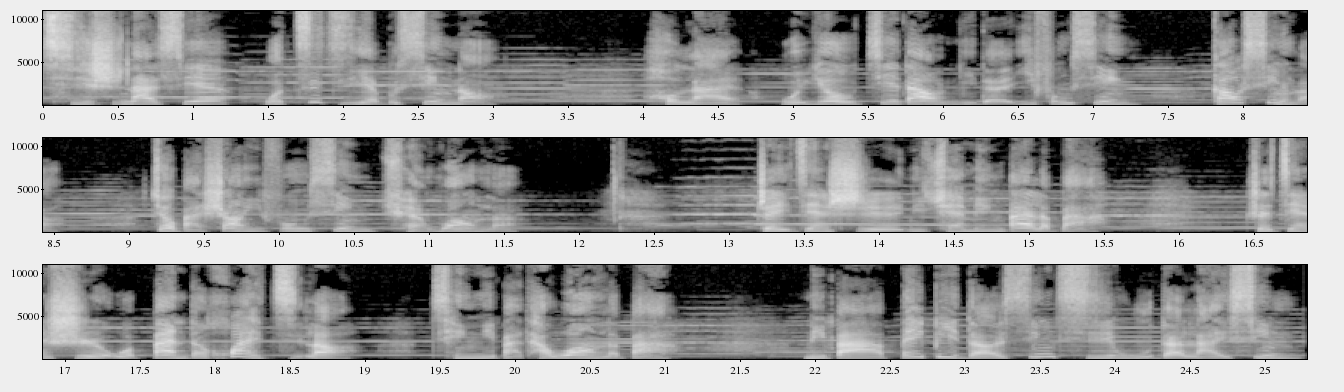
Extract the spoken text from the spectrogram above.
其实那些我自己也不信呢。后来我又接到你的一封信，高兴了。就把上一封信全忘了。这一件事你全明白了吧？这件事我办得坏极了，请你把它忘了吧。你把卑鄙的星期五的来信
